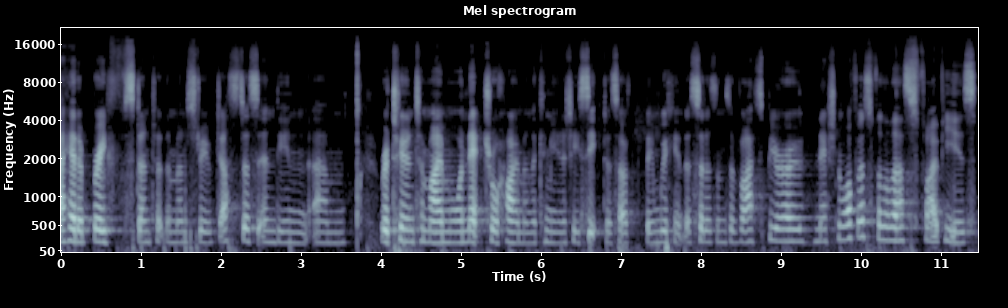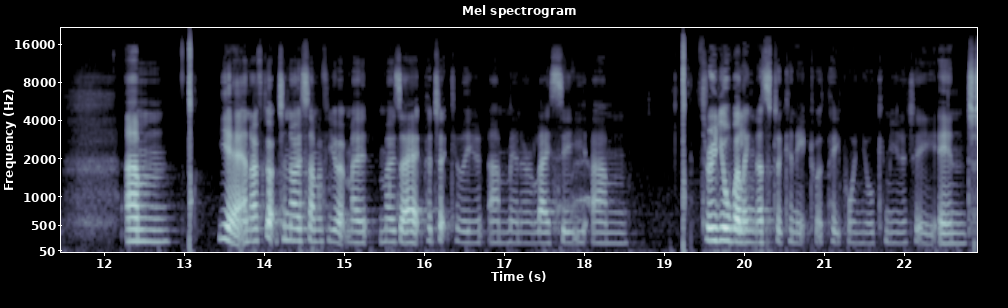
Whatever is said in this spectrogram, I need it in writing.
I had a brief stint at the Ministry of Justice and then um, returned to my more natural home in the community sector. So I've been working at the Citizens Advice Bureau National Office for the last five years. Um, yeah, and I've got to know some of you at Mo- Mosaic, particularly um, Manna and Lacey, um, through your willingness to connect with people in your community and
